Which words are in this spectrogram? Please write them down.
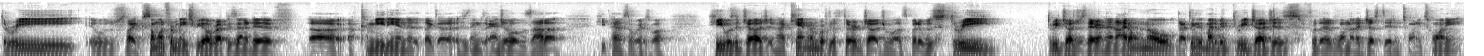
three. It was like someone from HBO representative, uh, a comedian, uh, like a, his name was Angelo Lozada. He passed away as well. He was a judge, and I can't remember who the third judge was, but it was three, three judges there. And then I don't know. I think it might have been three judges for the one that I just did in 2020,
